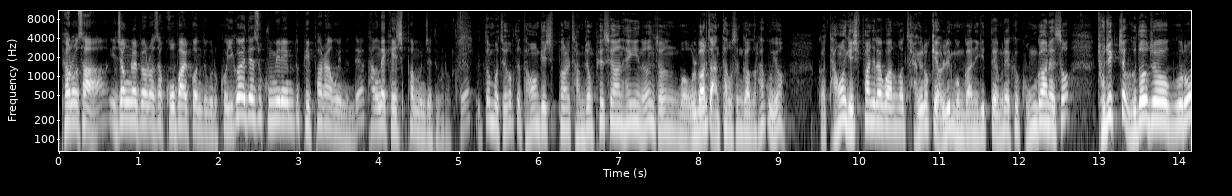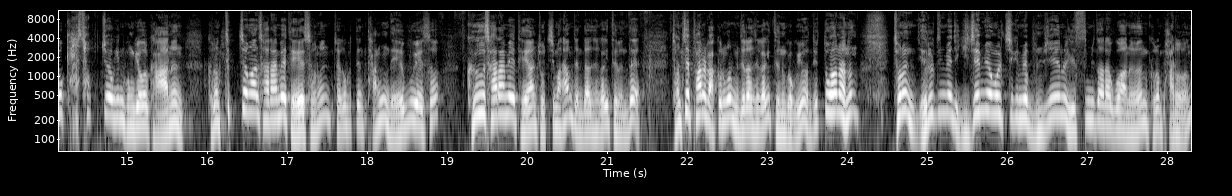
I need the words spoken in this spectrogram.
변호사 이정렬 변호사 고발 건도 그렇고 이거에 대해서 국민의힘도 비판하고 있는데요. 당내 게시판 문제도 그렇고요. 일단 뭐 제가 볼 때 당원 게시판을 잠정 폐쇄한 행위는 저는 뭐 올바르지 않다고 생각을 하고요. 그러니까 당원 게시판이라고 하는 건 자유롭게 열린 공간이기 때문에 그 공간에서 조직적 의도적으로 계속적인 공격을 가하는 그런 특정한 사람에 대해서는 제가 볼 때는 당 내부에서 그 사람에 대한 조치만 하면 된다는 생각이 드는데 전체 판을 바꾸는 건 문제라는 생각이 드는 거고요. 근데 또 하나는 저는 예를 들면 이제 이재명을 찍으면 문재인을 잃습니다라고 하는 그런 발언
